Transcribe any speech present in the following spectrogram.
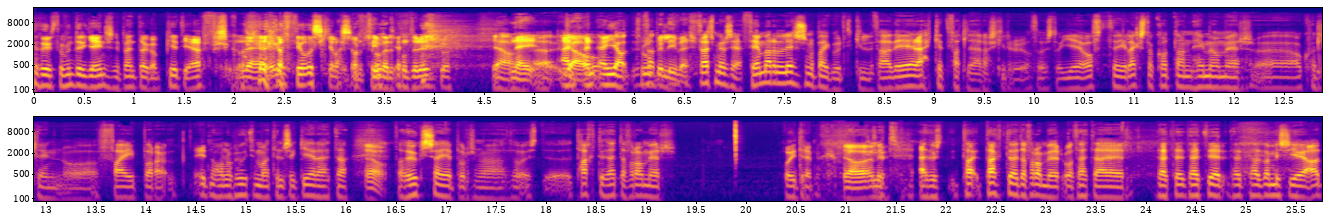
þú veist, þú myndir ekki eins og benda eitthvað PDF, sko, eitthvað þjóðskila bara tímarit.is sko. Já, Nei, uh, já, en, en, já það, believer. það sem ég er að segja, þegar maður er að lesa svona bækur, skilur, það er ekkert fallega skilur, og þú veist, og ég oft þegar ég leggst á kottan heimi á mér uh, á kvöldin og fæ bara einn og hálf klukkutíma til þess að gera þetta, já, þá hugsa ég bara svona, þú veist, uh, taktu þetta frá mér og ég dref mig. já, einmitt. Eða þú veist, ta- taktu þetta frá mér og þetta er, þetta, þetta þetta, þetta missi ég, að,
